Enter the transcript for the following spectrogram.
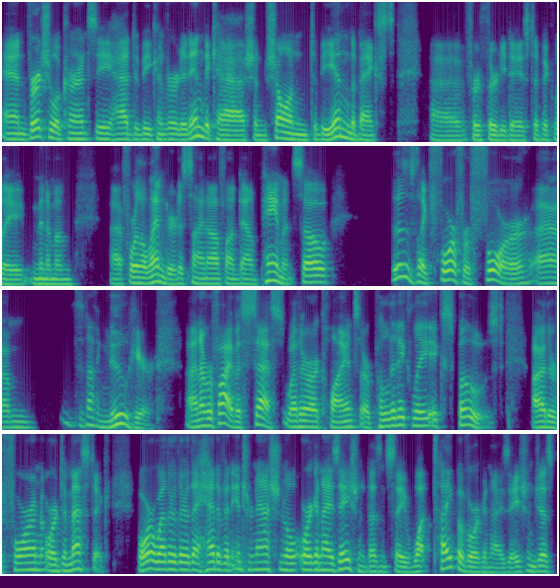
And virtual currency had to be converted into cash and shown to be in the banks uh, for 30 days, typically minimum uh, for the lender to sign off on down payment. So this is like four for four. Um, there's nothing new here. Uh, number five, assess whether our clients are politically exposed, either foreign or domestic, or whether they're the head of an international organization. It doesn't say what type of organization, just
